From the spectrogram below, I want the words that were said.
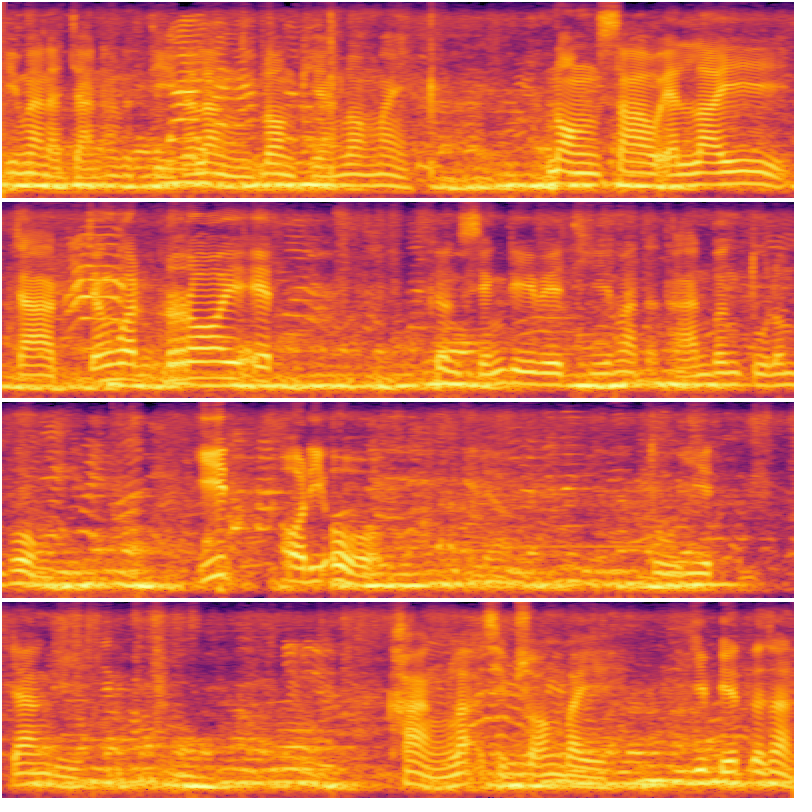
ทีมงานอาจารย์ทางดนตรีกำลังร้องเคียงร้องไม้น้องซาวแอนไลจากจังหวัดร้อยเอ็ด เครื่องเสียงดีเวทีมาตรฐานเบิงตูลำโพงอีทออดิโอตูอีทย่างดี ข้างละ 12 ใบ21ละท่าน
